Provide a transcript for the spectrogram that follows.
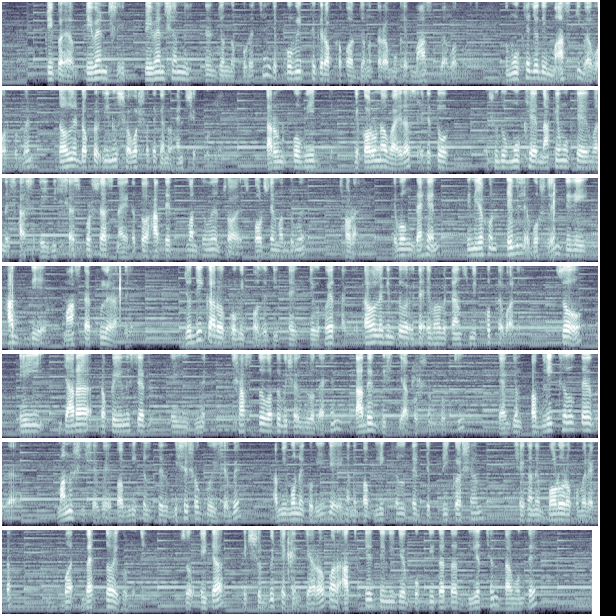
প্রিভেনশনের জন্য করেছেন যে কোভিড থেকে রক্ষা পাওয়ার জন্য তারা মুখে মাস্ক ব্যবহার করেছে। তো মুখে যদি মাস্কই ব্যবহার করবেন, তাহলে ডক্টর ইনুস সবার সাথে কেন হ্যান্ডশেক করলেন কারণ কোভিড যে করোনা ভাইরাস এটা তো শুধু মুখে, নাকে মুখে মানে শ্বাস, এই নিঃশ্বাস প্রশ্বাস না, এটা তো হাতের মাধ্যমে স্পর্শের মাধ্যমে ছড়ায়। এবং দেখেন, তিনি যখন টেবিলে বসলেন, তিনি হাত দিয়ে মাস্কটা খুলে রাখলেন। যদি কারও কোভিড পজিটিভ কেউ হয়ে থাকে, তাহলে কিন্তু এটা এভাবে ট্রান্সমিট করতে পারে। সো এই যারা ডক্টর ইউনিসের এই স্বাস্থ্যগত বিষয়গুলো দেখেন, তাদের দৃষ্টি আকর্ষণ করছি একজন পাবলিক হেলথের মানুষ হিসেবে পাবলিক হেলথের বিশেষজ্ঞ হিসেবে আমি মনে করি যে এখানে পাবলিক হেলথের যে প্রিকশন সেখানে বড় রকমের একটা ব্যত্যয় ঘটেছে। সো এইটা it should be taken care of আর আজকে তিনি যে বক্তৃতাটা দিয়েছেন, তার মধ্যে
